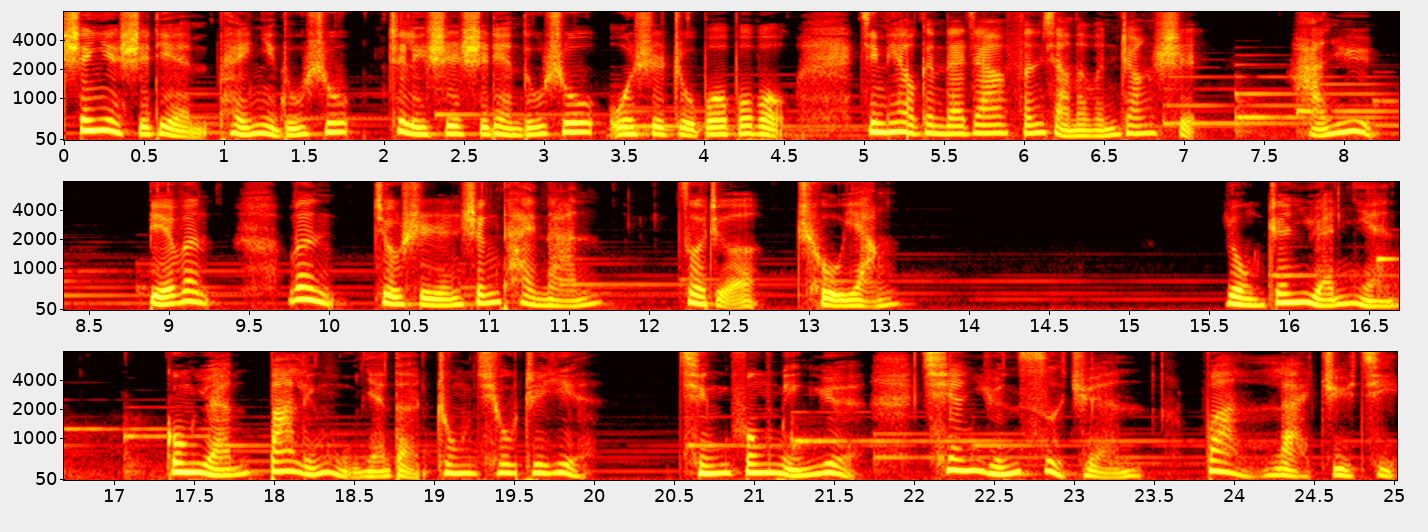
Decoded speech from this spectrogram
深夜十点陪你读书，这里是十点读书，我是主播波波。今天要跟大家分享的文章是韩愈，别问，问就是人生太难。作者楚阳。永贞元年，公元八零五年的中秋之夜，清风明月，千云似卷，万籁俱寂。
